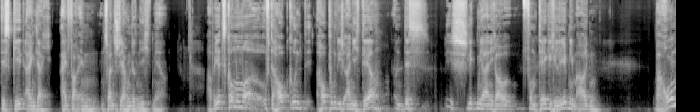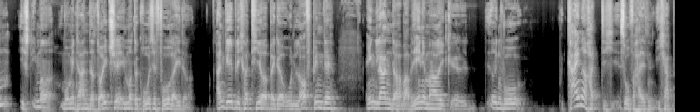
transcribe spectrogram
Das geht eigentlich einfach im 20. Jahrhundert nicht mehr. Aber jetzt kommen wir mal auf der Hauptgrund, Hauptpunkt ist eigentlich der, und das ist, liegt mir eigentlich auch vom täglichen Leben im Argen. Warum ist immer momentan der Deutsche immer der große Vorreiter? Angeblich hat hier bei der Ohne Laufbinde England, aber Dänemark, äh, irgendwo keiner hat sich so verhalten. Ich habe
